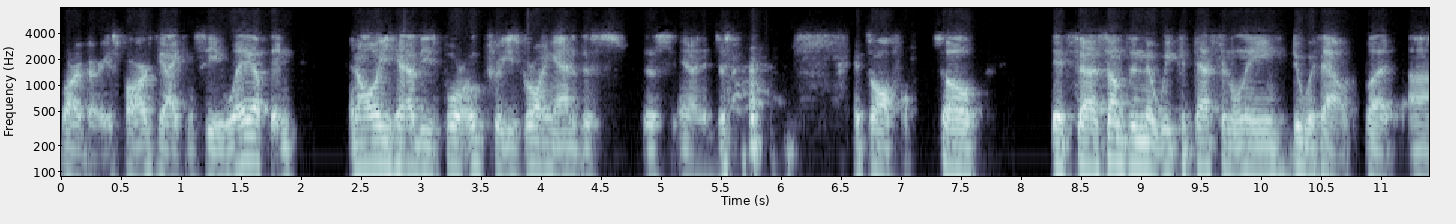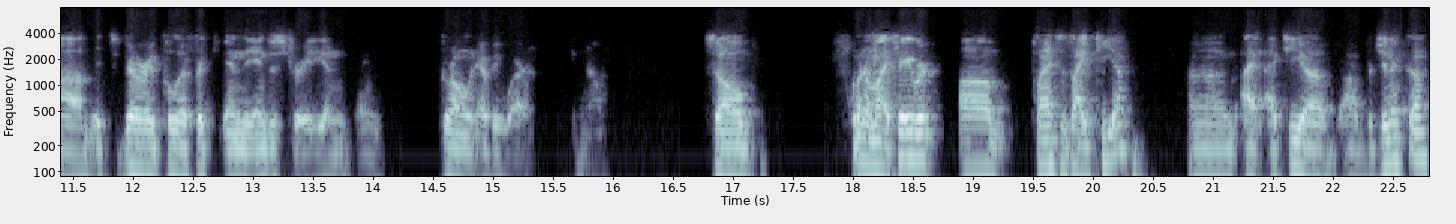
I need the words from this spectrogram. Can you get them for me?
barberry as far as the eye can see, way up in, and all you have these four oak trees growing out of this this. You know, it just it's awful. So it's uh, something that we could definitely do without, but um, it's very prolific in the industry and, and grown everywhere. You know, so one of my favorite um, plants is Itea, um, Itea uh, virginica,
